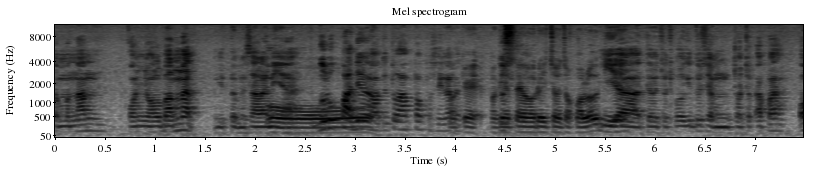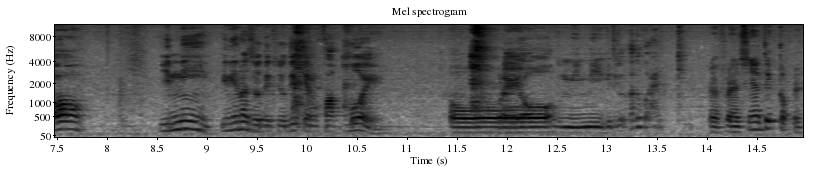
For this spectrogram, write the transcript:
temenan konyol banget gitu misalnya nih ya. Oh. gue lupa dia waktu itu apa pasti kan pakai teori cocokologi iya teori cocok gitu yang cocok apa? Oh ini inilah zodiak zodiak yang fuckboy oh. Leo Gemini gitu aduh referensinya TikTok ya?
